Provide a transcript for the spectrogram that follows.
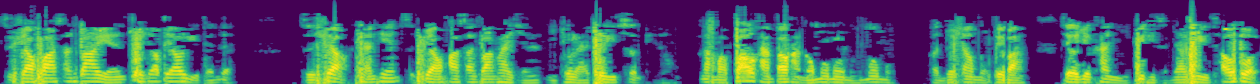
只需要花三十八元促销标语等等，只需要全天只需要花三十八块钱，你就来做一次美。那么包含包含某某某某某某很多项目，对吧？这个就看你具体怎么样去操作了。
